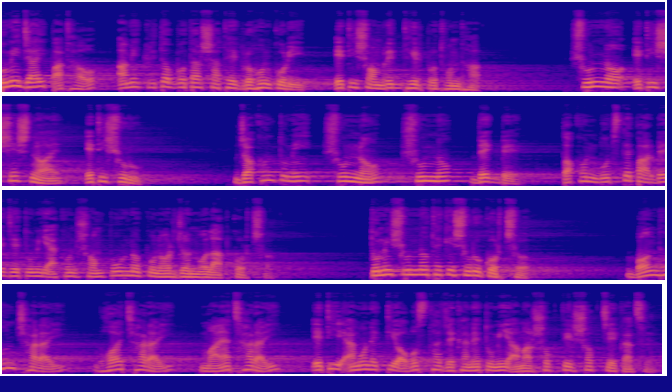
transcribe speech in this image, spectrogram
তুমি যাই পাঠাও, আমি কৃতজ্ঞতার সাথে গ্রহণ করি, এটি সমৃদ্ধির প্রথম ধাপ। শূন্য, এটি শেষ নয়, এটি শুরু। যখন তুমি শূন্য শূন্য দেখবে, তখন বুঝতে পারবে যে তুমি এখন সম্পূর্ণ পুনর্জন্ম লাভ করছ। তুমি শূন্য থেকে শুরু করছ। বন্ধন ছাড়াই, ভয় ছাড়াই, মায়া ছাড়াই, এটি এমন একটি অবস্থা যেখানে তুমি আমার শক্তির সবচেয়ে কাছে।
